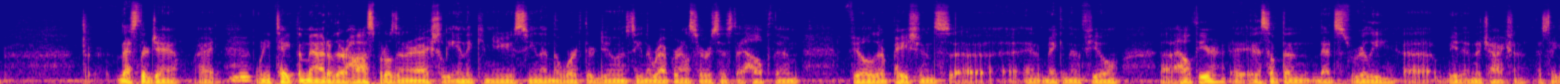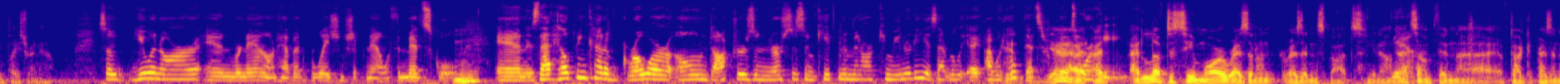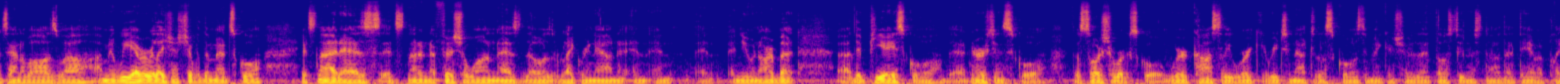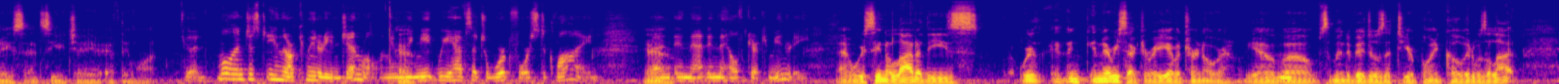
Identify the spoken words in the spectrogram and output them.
that's their jam, right? Mm-hmm. When you take them out of their hospitals and are actually in the community, seeing them the work they're doing, seeing the wraparound services to help them feel their patients uh, and making them feel uh, healthier is something that's really uh, an attraction that's taking place right now. So UNR and Renown have a relationship now with the med school, mm-hmm. and is that helping kind of grow our own doctors and nurses and keeping them in our community? Is that really? I, I would yeah, hope that's, yeah, that's working. I'd, I'd, love to see more resident resident spots. You know, yeah. that's something uh, I've talked to President Sandoval as well. I mean, we have a relationship with the med school. It's not as it's not an official one as those like Renown and and, and, and UNR, but uh, the PA school, the nursing school, the social work school. We're constantly working, reaching out to those schools and making sure that those students know that they have a place at CHA if they want. Good. Well, and just in our community in general. I mean, yeah. we need we have such a workforce decline, yeah. in, in that in the healthcare community. And we're seeing a lot of these we're in, in, every sector, right? You have a turnover. You have mm-hmm. uh, some individuals that, to your point, COVID was a lot,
